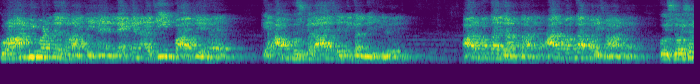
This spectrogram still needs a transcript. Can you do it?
قرآن بھی پڑھتے سناتے ہیں، لیکن عجیب بات یہ ہے کہ ہم مشکلات سے نکل نہیں رہے۔ ہر بندہ جانتا ہے، ہر بندہ پریشان ہے۔ کوئی سوشل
